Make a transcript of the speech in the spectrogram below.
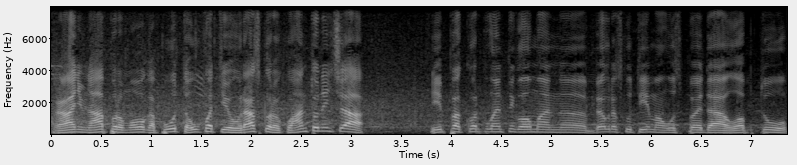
Krajnjim naporom ovoga puta uhvatio u raskoraku Antonića. Ipak korpulentni golman Beogradskog tima uspio da loptu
